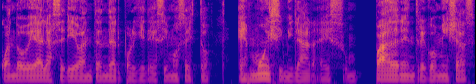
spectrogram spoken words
cuando vea la serie va a entender por qué le decimos esto. Es muy similar, es un padre, entre comillas,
